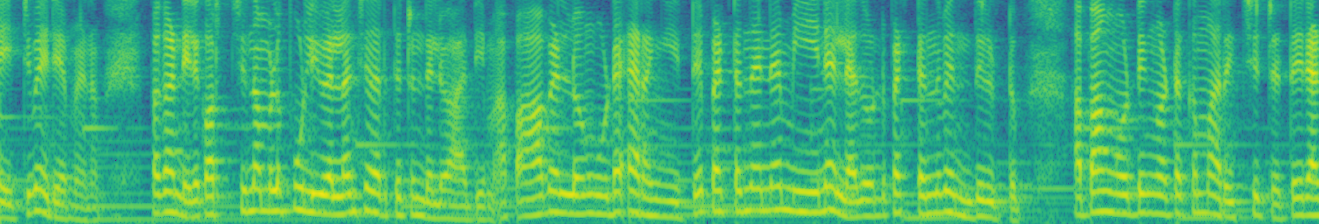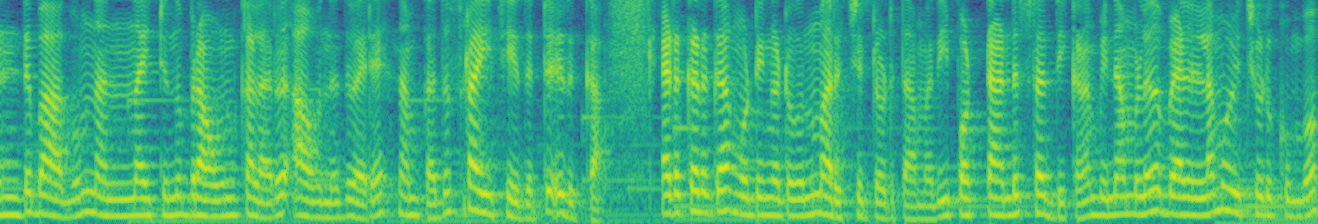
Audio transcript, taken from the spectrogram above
ആയിട്ട് വരികയും വേണം. അപ്പം കണ്ടില്ലേ കുറച്ച് നമ്മൾ പുളിവെള്ളം ചേർത്തിട്ടുണ്ടല്ലോ ആദ്യം. അപ്പോൾ ആ വെള്ളവും കൂടെ ഇറങ്ങിയിട്ട് പെട്ടെന്ന് തന്നെ മീനല്ല അതുകൊണ്ട് പെട്ടെന്ന് വെന്ത് കിട്ടും. അപ്പോൾ അങ്ങോട്ടും ഇങ്ങോട്ടൊക്കെ മറിച്ചിട്ടിട്ട് രണ്ട് ഭാഗവും നന്നായിട്ടൊന്ന് ബ്രൗൺ കളർ ആവുന്നത് വരെ നമുക്കത് ഫ്രൈ ചെയ്തിട്ട് എടുക്കാം. ഇടയ്ക്കിടയ്ക്ക് അങ്ങോട്ടും ഇങ്ങോട്ടും ഒന്ന് മറിച്ചിട്ട് കൊടുത്താൽ മതി. പൊട്ടാണ്ട് ശ്രദ്ധിക്കണം. പിന്നെ നമ്മൾ വെള്ളം ഒഴിച്ചു കൊടുക്കുമ്പോൾ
